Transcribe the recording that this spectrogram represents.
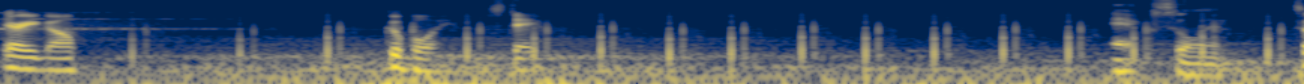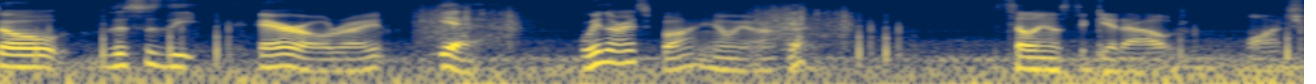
There you go. Good boy. Stay. Excellent. So this is the arrow, right? Yeah. Are we in the right spot? Yeah, we are. Yeah. Telling us to get out. Watch.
